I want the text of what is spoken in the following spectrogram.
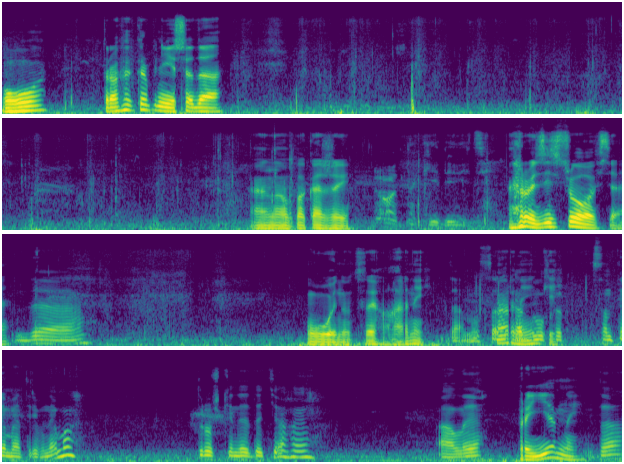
О, трохи крупніше, да. А ну покажи. От такий, дивіться. Розійшовся. Да. Ой, ну це гарний. Да, ну 42 сантиметрів нема. Трошки не дотягує. Але Приємний. да.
